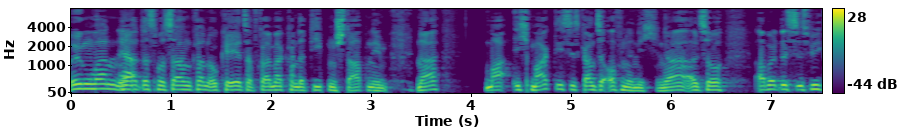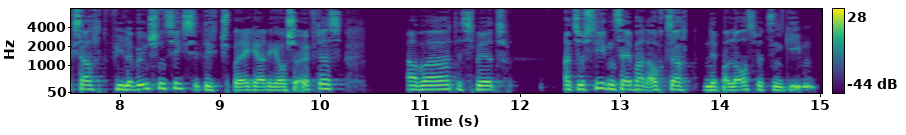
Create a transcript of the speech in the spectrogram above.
irgendwann, ja. Ja. dass man sagen kann, okay, jetzt auf einmal kann der Dieb einen Stab nehmen. Na, ma, ich mag dieses ganze Offene nicht. Na, also, aber das ist wie gesagt, viele wünschen sich's. Die Gespräche hatte ich auch schon öfters. Aber das wird, also Steven selber hat auch gesagt, eine Balance wird's nie geben.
